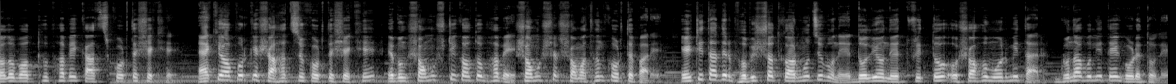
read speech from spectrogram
দলবদ্ধভাবে কাজ করতে শেখে, একে অপরকে সাহায্য করতে শেখে এবং সমষ্টিগতভাবে সমস্যার সমাধান করতে পারে। এটি তাদের ভবিষ্যৎ কর্মজীবনে দলীয় নেতৃত্ব ও সহমর্মিতার গুণাবলীতে গড়ে তোলে।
